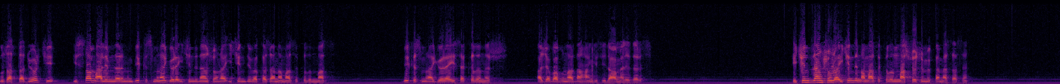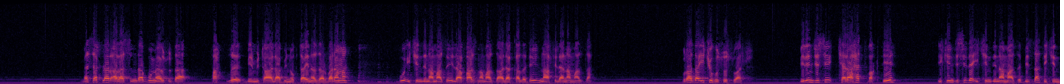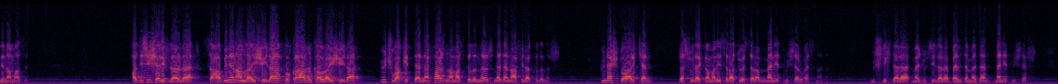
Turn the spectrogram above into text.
Bu zatta diyor ki, İslam alimlerinin bir kısmına göre ikindiden sonra ikindi ve kaza namazı kılınmaz. Bir kısmına göre ise kılınır. Acaba bunlardan hangisiyle amel ederiz? İkindiden sonra ikindi namazı kılınmaz sözü müphem esasen. Mezhepler arasında bu mevzuda farklı bir müteala, bir noktayı nazar var ama bu ikindi namazıyla farz namazla alakalı değil, nafile namazla. Burada iki husus var. Birincisi kerahet vakti, ikincisi de ikindi namazı, bizzat ikindi namazı. Hadisi şeriflerle, sahabinin anlayışıyla, fukahanın kavrayışıyla üç vakitte ne farz namaz kılınır ne de nafile kılınır. Güneş doğarken Resul-i Ekrem Aleyhisselatü Vesselam men etmişler o esnada. Müşriklere, mecusilere benzemeden men etmişler.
